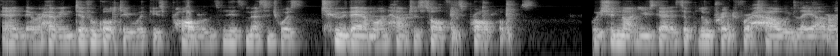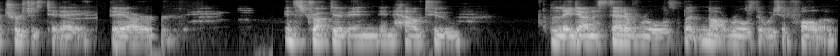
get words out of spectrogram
and they were having difficulty with these problems, and his message was to them on how to solve these problems. We should not use that as a blueprint for how we lay out our churches today. They are instructive in in how to lay down a set of rules, but not rules that we should follow.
